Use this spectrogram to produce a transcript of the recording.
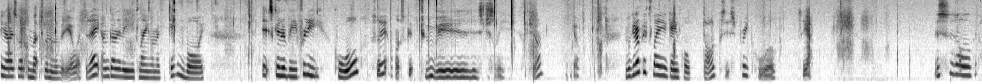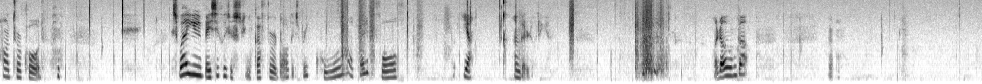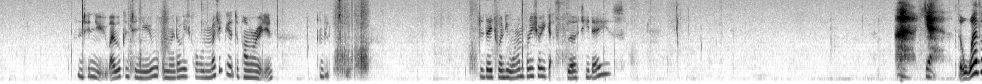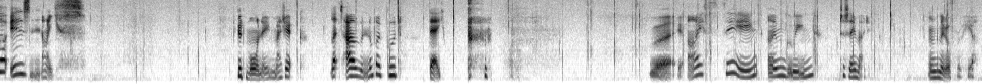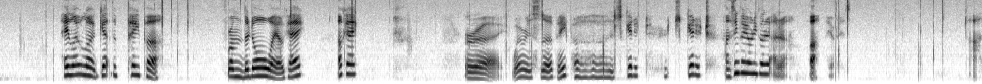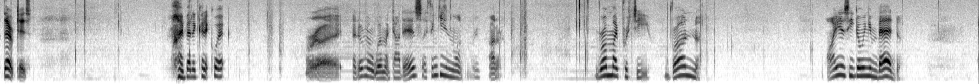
Hey guys, welcome back to another video where today I'm going to be playing on a Game Boy. It's going to be pretty cool, so yeah, let's get to this. Just let me switch it on. There we go. We're going to be playing a game called Dogs, it's pretty cool, so yeah. This is a little bit hard to record. it's where you basically just look after a dog, it's pretty cool. I've played it before, but yeah. I'm gonna do it again. What have we got? Oh. Continue. I will continue. And my dog is called Magic It's a Pomeranian. And let's go. Today 21. I'm pretty sure you get 30 days. Ah, yeah. The weather is nice. Good morning, Magic. Let's have another good day. right, I think I'm going to say Magic. I'm going to go through here. Hey Lola, get the paper from the doorway, okay? Okay. Right, where is the paper? Let's get it. Let's get it. I think I already got it. I don't know. Ah, here it is. Ah, there it is. I better get it quick. Right. I don't know where my dad is. I think he's in the living room. I don't know. Run, my pretty. Run. Why is he going in bed?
